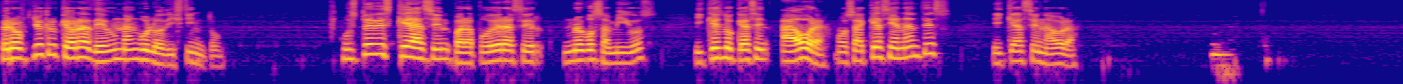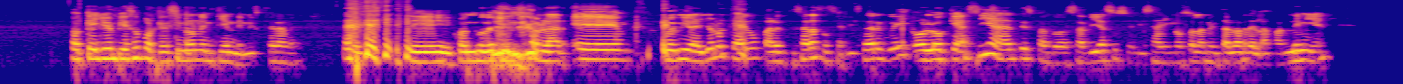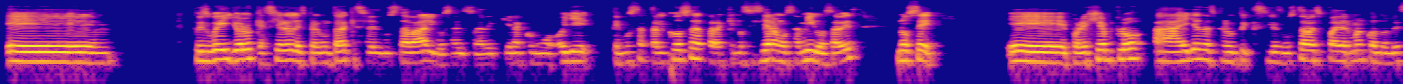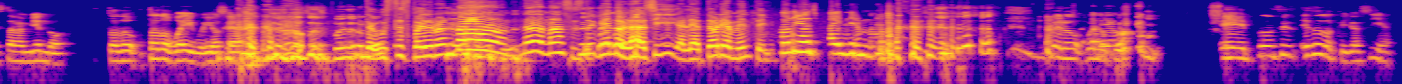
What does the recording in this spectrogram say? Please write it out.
pero yo creo que ahora de un ángulo distinto. ¿Ustedes qué hacen para poder hacer nuevos amigos? ¿Y qué es lo que hacen ahora? O sea, ¿qué hacían antes y qué hacen ahora? Ok, yo empiezo porque si no, no entienden, espérame. Este, cuando deben de hablar. Eh, pues mira, yo lo que hago para empezar a socializar, güey, o lo que hacía antes cuando sabía socializar y no solamente hablar de la pandemia, eh, pues, güey, yo lo que hacía era les preguntaba que si les gustaba algo, ¿sabes? O sea, de que era como, oye, ¿te gusta tal cosa? Para que nos hiciéramos amigos, ¿sabes? No sé. Eh, por ejemplo, a ellas les pregunté que si les gustaba Spider-Man cuando le estaban viendo. Todo, todo güey, güey, o sea, ¿les gusta Spider-Man? ¿Te gusta Spider-Man? No, nada más, estoy viéndola así, aleatoriamente. Odio a Spider-Man. Pero bueno, pues sí. Eh, entonces, eso es lo que yo hacía.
